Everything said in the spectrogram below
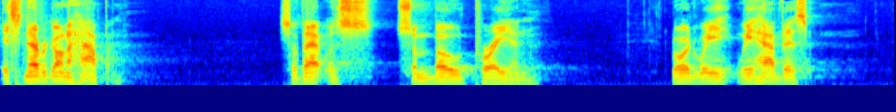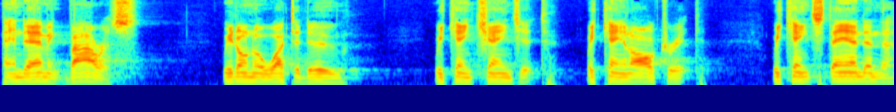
it's never going to happen. So that was some bold praying. Lord, we, we have this pandemic virus. We don't know what to do. We can't change it. We can't alter it. We can't stand in the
